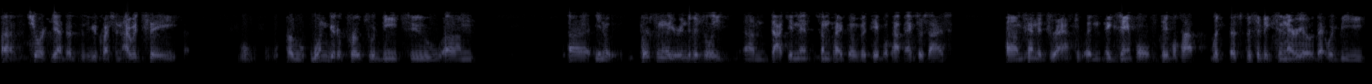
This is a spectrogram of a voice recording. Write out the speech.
Uh, sure, yeah, that's a good question. I would say one good approach would be to um, uh, you know, personally or individually um, document some type of a tabletop exercise, um, kind of draft an example tabletop with a specific scenario that would be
